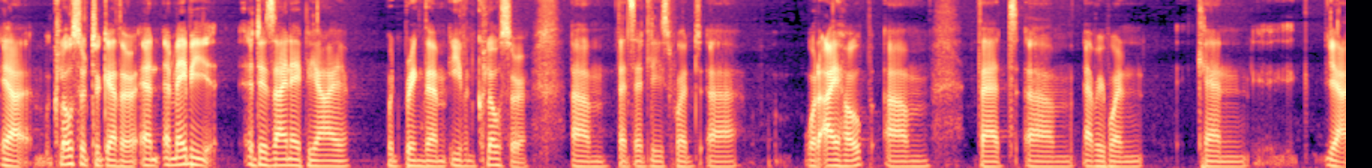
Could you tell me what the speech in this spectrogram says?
yeah, closer together, and and maybe a design API would bring them even closer. Um, that's at least what uh, what I hope um, that um, everyone can, yeah,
